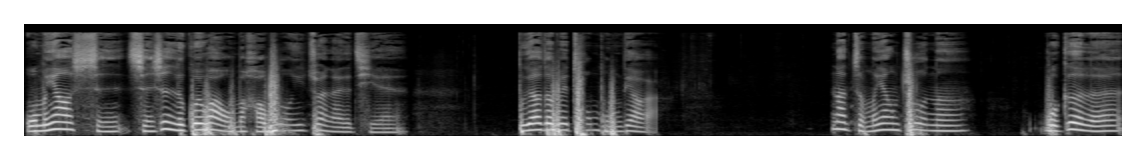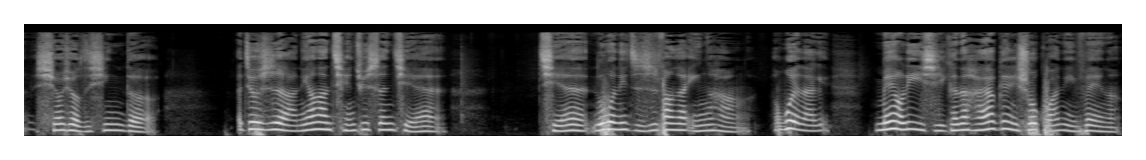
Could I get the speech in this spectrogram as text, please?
我们要审审慎的规划我们好不容易赚来的钱，不要都被通膨掉了。那怎么样做呢？我个人小小的心得。就是啊，你要让钱去生钱，钱如果你只是放在银行，未来没有利息，可能还要跟你收管理费呢。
